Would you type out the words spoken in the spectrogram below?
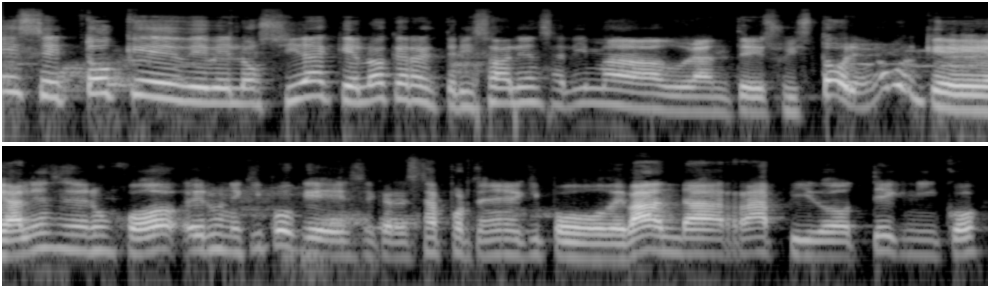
ese toque de velocidad que lo ha caracterizado Alianza Lima durante su historia, ¿no? Porque Alianza era un, jugador, era un equipo que se caracterizaba por tener equipo de banda, rápido, técnico.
